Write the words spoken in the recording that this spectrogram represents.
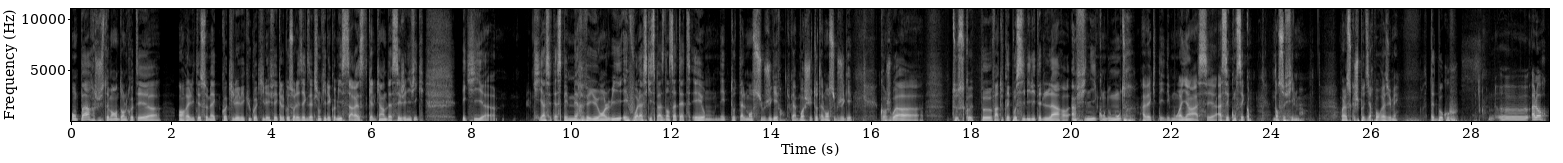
On part, justement, dans le côté, euh, en réalité, ce mec, quoi qu'il ait vécu, quoi qu'il ait fait, quelles que soient les exactions qu'il ait commises, ça reste quelqu'un d'assez génifique et qui, euh, qui a cet aspect merveilleux en lui. Et voilà ce qui se passe dans sa tête. Et on est totalement subjugué. Enfin, en tout cas, moi, je suis totalement subjugué quand je vois euh, tout ce que peut, enfin, toutes les possibilités de l'art infini qu'on nous montre avec des, moyens assez, assez conséquents dans ce film. Voilà ce que je peux dire pour résumer. C'est peut-être beaucoup. Euh, alors,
